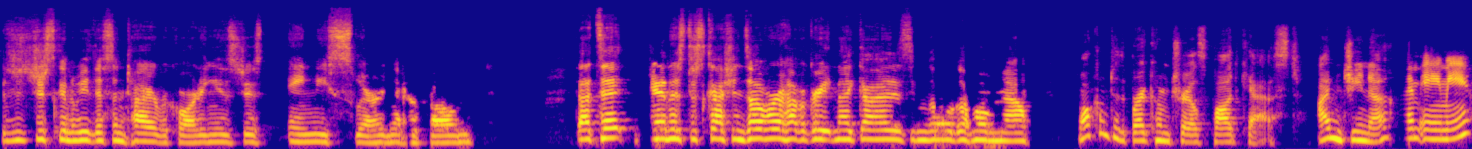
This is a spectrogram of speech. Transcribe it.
This is just going to be this entire recording is just Amy swearing at her phone. That's it. Jana's discussion's over. Have a great night, guys. You can all go home now. Welcome to the Breadcrumb Trails podcast. I'm Gina. I'm Amy.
